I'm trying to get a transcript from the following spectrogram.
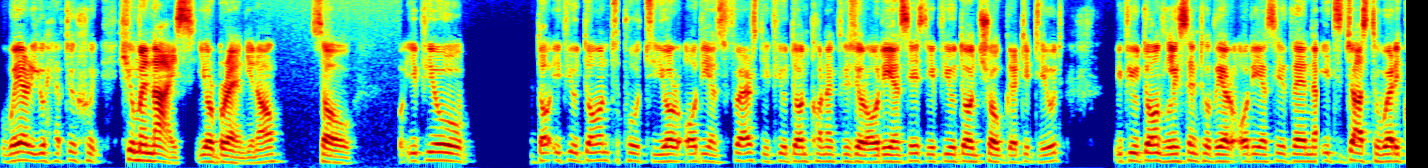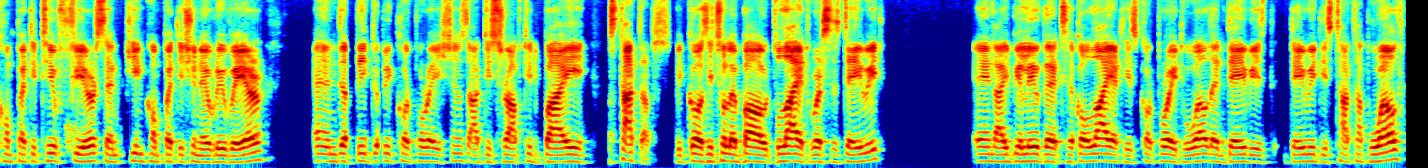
where you have to humanize your brand you know? So if you don't, if you don't put your audience first if you don't connect with your audiences if you don't show gratitude if you don't listen to their audiences then it's just very competitive fierce and keen competition everywhere and big big corporations are disrupted by startups because it's all about Goliath versus David. And I believe that Goliath is corporate world and David David is startup world.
